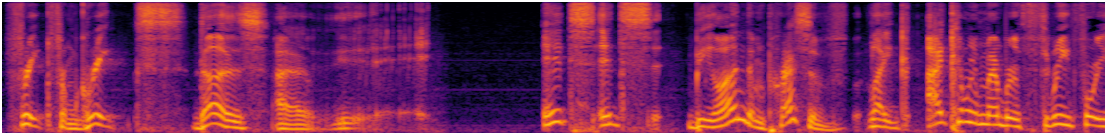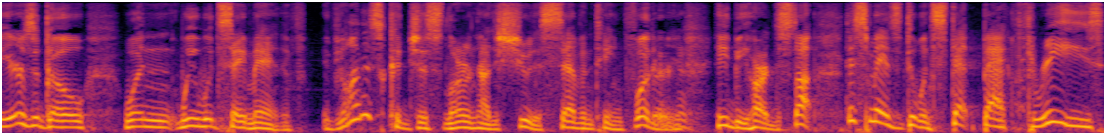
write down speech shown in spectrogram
freak from Greeks does, uh, it's it's beyond impressive. Like I can remember three, four years ago when we would say, "Man, if if Giannis could just learn how to shoot a 17 footer, he'd be hard to stop." This man's doing step back threes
